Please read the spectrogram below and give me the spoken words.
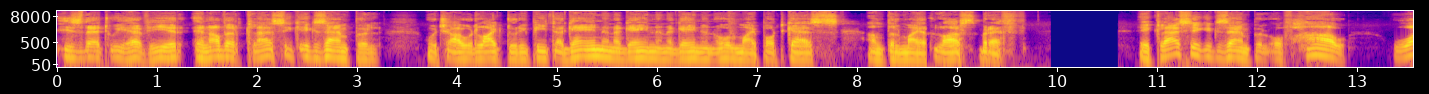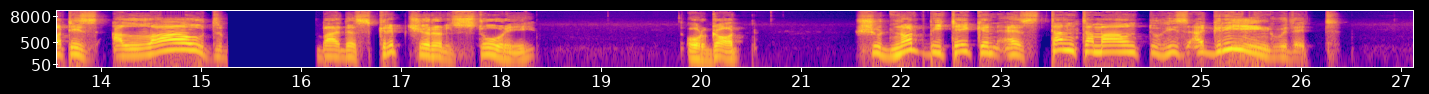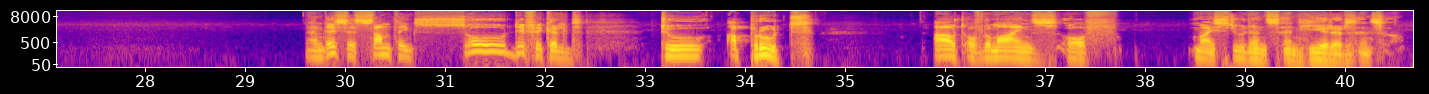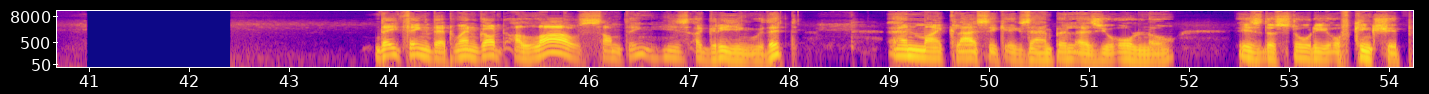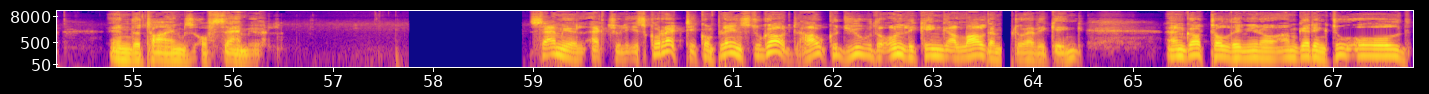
is that we have here another classic example, which I would like to repeat again and again and again in all my podcasts until my last breath. A classic example of how what is allowed by the scriptural story or God should not be taken as tantamount to his agreeing with it. And this is something so difficult to uproot out of the minds of my students and hearers and so on. They think that when God allows something, He's agreeing with it. And my classic example, as you all know, is the story of kingship in the times of Samuel. Samuel actually is correct. He complains to God, How could you, the only king, allow them to have a king? And God told him, You know, I'm getting too old.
